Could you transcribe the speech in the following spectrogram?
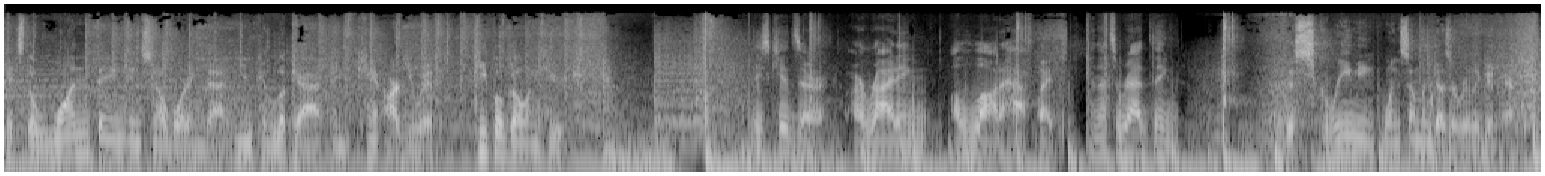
It's the one thing in snowboarding that you can look at and you can't argue with. People going huge. These kids are, are riding a lot of halfpipe, and that's a rad thing. The screaming when someone does a really good air.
